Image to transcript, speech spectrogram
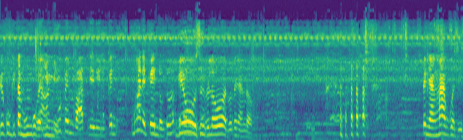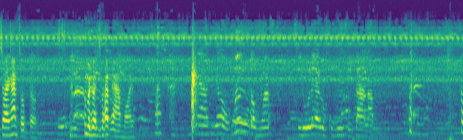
ก็กูกินตำหุงกูก็อิ่มอีกกูเป็นหวัดเดี๋ยวนี้นะเป็นบ้านไหนเป็นดอกตัวบิวซื้อไปโลดว่าเป็นหยังดอก เป็นหยังมากกว่าสีซอยงานศพดอกมันโดนสภาพไปหาหมอเลยยาวเที่ยวมึงตรงว่าสิดูแลลูกกูมีสีตาลับ เขา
